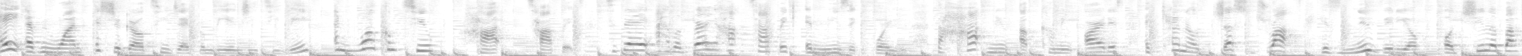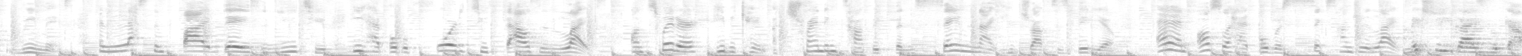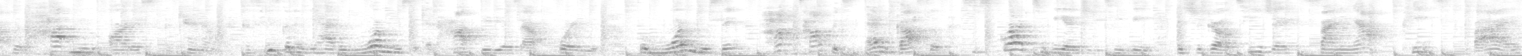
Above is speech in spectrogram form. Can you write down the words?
Hey everyone, it's your girl TJ from BNG TV, and welcome to Hot Topics. Today, I have a very hot topic in music for you. The hot new upcoming artist, Ekeno, just dropped his new video, Ochilaba Remix. In less than five days on YouTube, he had over 42,000 likes. On Twitter, he became a trending topic the same night he dropped his video and also had over 600 likes. Make sure you guys look out for the hot new artist, Ekeno, because he's going to be having more music and hot videos out for you. For more music, hot topics, and gossip, subscribe to BNG TV. It's your girl TJ signing out. Peace. Bye.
